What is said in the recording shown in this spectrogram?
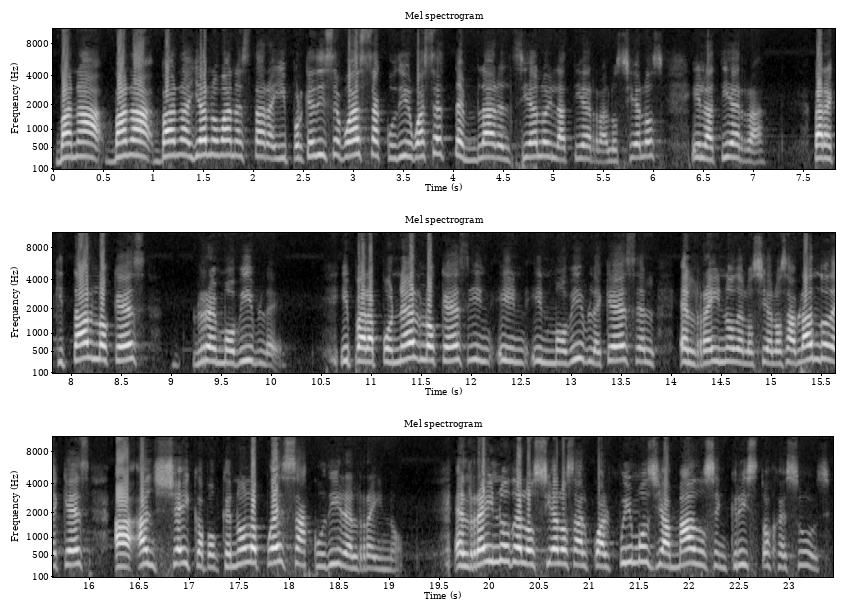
van a, van a, van a, ya no van a estar ahí, porque dice, voy a sacudir, voy a hacer temblar el cielo y la tierra, los cielos y la tierra, para quitar lo que es removible y para poner lo que es inmovible, que es el, el, reino de los cielos, hablando de que es uh, unshakable, que no lo puede sacudir el reino. El reino de los cielos al cual fuimos llamados en Cristo Jesús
